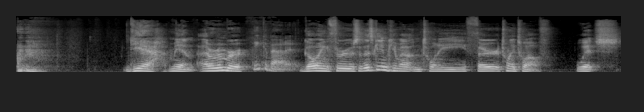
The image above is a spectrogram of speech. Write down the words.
Yeah, man, I remember Think about it. going through so this game came out in 23rd 2012, which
